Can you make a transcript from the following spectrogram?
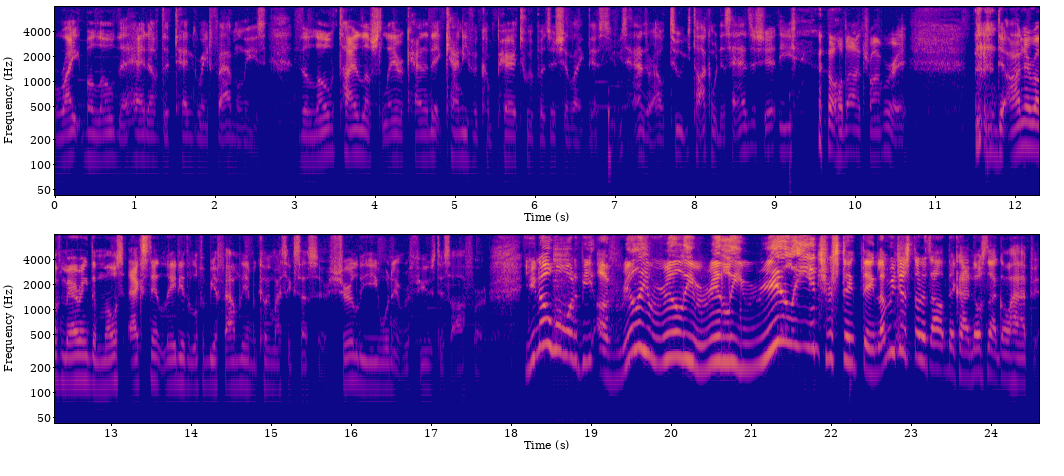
right below the head of the 10 great families. The low title of Slayer candidate can't even compare to a position like this. His hands are out too. You talking with his hands and shit? He hold on, Traumerei. the honor of marrying the most excellent lady of the Lo Po Bia family and becoming my successor. Surely you wouldn't refuse this offer. You know what would be a really, really, really, really interesting thing? Let me just throw this out there because I know it's not going to happen.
